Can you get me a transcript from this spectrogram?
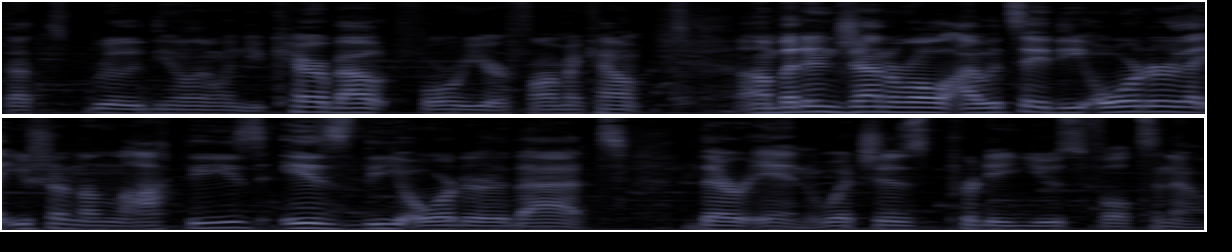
that's really the only one you care about for your farm account. Um, but in general I would say the order that you should unlock these is the order that they're in which is pretty useful to know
